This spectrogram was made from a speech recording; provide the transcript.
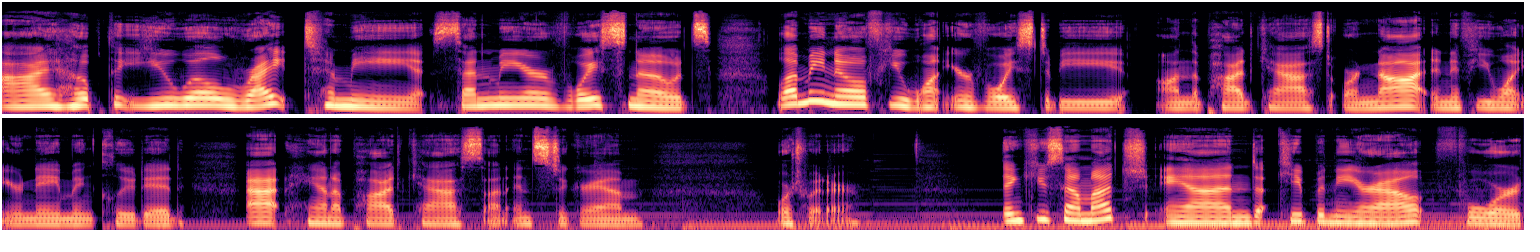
I hope that you will write to me. Send me your voice notes. Let me know if you want your voice to be on the podcast or not, and if you want your name included at Hannah Podcasts on Instagram or Twitter. Thank you so much, and keep an ear out for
